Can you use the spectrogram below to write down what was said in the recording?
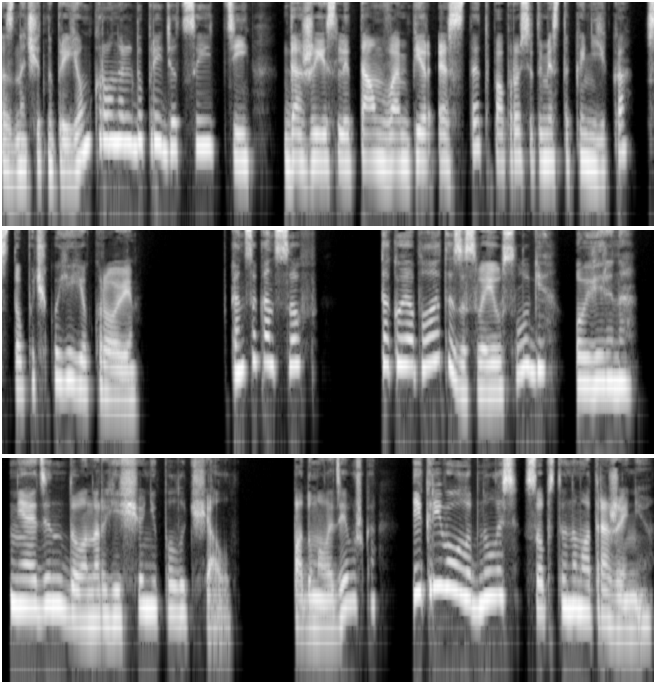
Значит, на прием к Рональду придется идти, даже если там вампир-эстет попросит вместо коньяка стопочку ее крови. В конце концов, такой оплаты за свои услуги, уверена, ни один донор еще не получал, подумала девушка и криво улыбнулась собственному отражению.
